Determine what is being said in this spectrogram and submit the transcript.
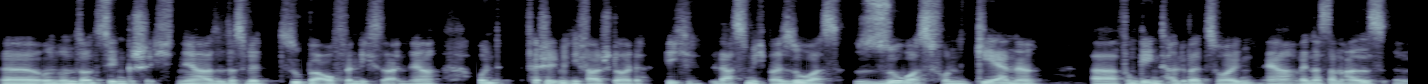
äh, und, und sonstigen Geschichten, ja. Also das wird super aufwendig sein, ja. Und versteht mich nicht falsch, Leute. Ich lasse mich bei sowas, sowas von gerne äh, vom Gegenteil überzeugen, ja. Wenn das dann alles äh,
